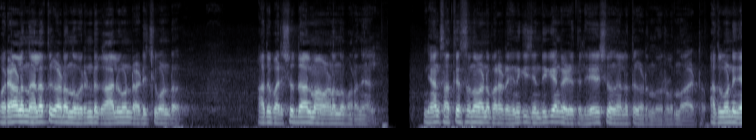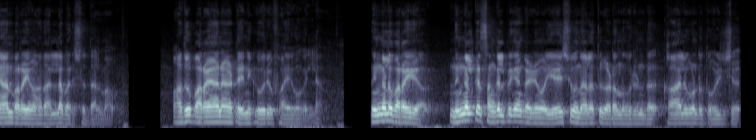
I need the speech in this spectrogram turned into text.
ഒരാൾ നിലത്ത് കടന്ന് ഉരുണ്ട് കാലുകൊണ്ട് അടിച്ചുകൊണ്ട് അത് പരിശുദ്ധാത്മാവാണെന്ന് പറഞ്ഞാൽ ഞാൻ സത്യസന്ധമാണ് പറയട്ടെ എനിക്ക് ചിന്തിക്കാൻ കഴിയത്തില്ല. യേശു നിലത്ത് കിടന്ന് ഉരുളുന്നതായിട്ട്. അതുകൊണ്ട് ഞാൻ പറയും അതല്ല പരിശുദ്ധാത്മാവ്. അത് പറയാനായിട്ട് എനിക്ക് ഒരു ഭയവുമില്ല. നിങ്ങൾ പറയുക നിങ്ങൾക്ക് സങ്കല്പിക്കാൻ കഴിയുമോ? യേശു നിലത്ത് കിടന്ന് ഉരുണ്ട് കാലുകൊണ്ട് തൊഴിച്ച്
